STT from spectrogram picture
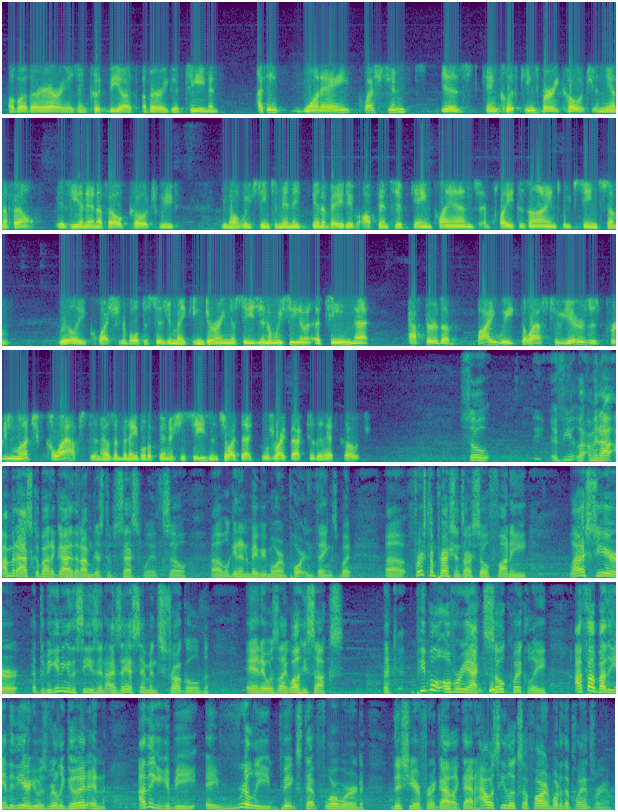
of other areas and could be a, a very good team. And I think 1A question is can Cliff Kingsbury coach in the NFL? Is he an NFL coach? We've you know, we've seen some in- innovative offensive game plans and play designs. We've seen some really questionable decision making during the season, and we've seen a, team that, after the bye week, the last two years, has pretty much collapsed and hasn't been able to finish the season. So I, that goes right back to the head coach. So, if you, I mean, I, am going to ask about a guy that I'm just obsessed with. So uh, we'll get into maybe more important things, but uh, first impressions are so funny last year at the beginning of the season, Isaiah Simmons struggled, and it was like, well, he sucks. Like people overreact so quickly. I thought by the end of the year he was really good, and I think it could be a really big step forward this year for a guy like that. How has he looked so far, and what are the plans for him?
